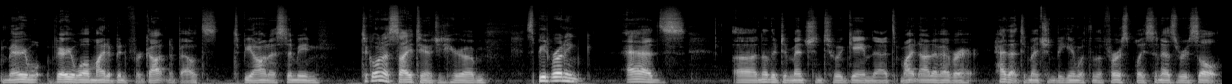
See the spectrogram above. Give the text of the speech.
very very well might have been forgotten about. To be honest, I mean, to go on a side tangent here, um, speedrunning adds uh, another dimension to a game that might not have ever had that dimension to begin with in the first place, and as a result,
